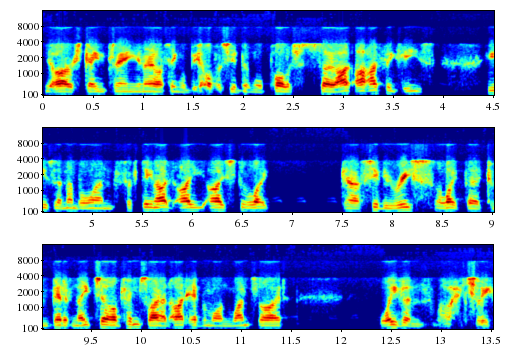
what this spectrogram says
the Irish game plan, you know, I think will be obviously a bit more polished. So I, I think he's he's the number one 15. I, I, I still like uh, Sevu Reece. I like the competitive nature of him, so I'd, I'd have him on one side. Or even, well, actually,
